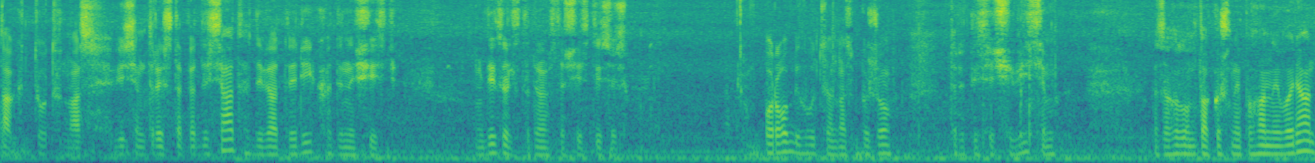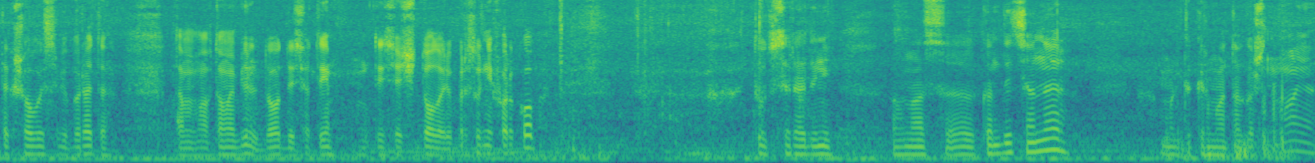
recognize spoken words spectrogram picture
Так, тут у нас 8350, 9 рік, 1,6. Дизель 196 тисяч. По пробігу це у нас Peugeot 3008. Загалом також непоганий варіант, якщо ви собі берете там автомобіль до 10 тисяч доларів. Присутній фаркоп. Тут всередині у нас е, кондиціонер, мультикерма також немає.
